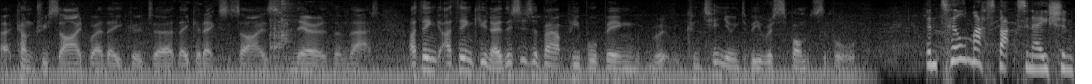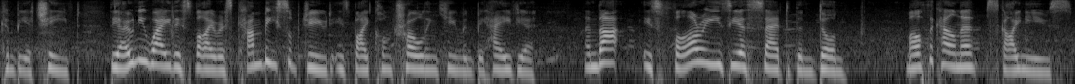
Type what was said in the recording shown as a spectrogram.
uh, countryside where they could, uh, they could exercise nearer than that. I think, I think, you know, this is about people being, continuing to be responsible. Until mass vaccination can be achieved, the only way this virus can be subdued is by controlling human behaviour. And that is far easier said than done. Martha Kelner, Sky News.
